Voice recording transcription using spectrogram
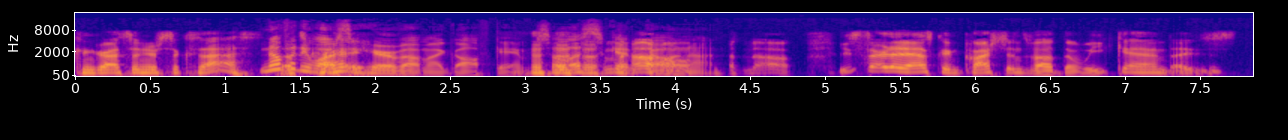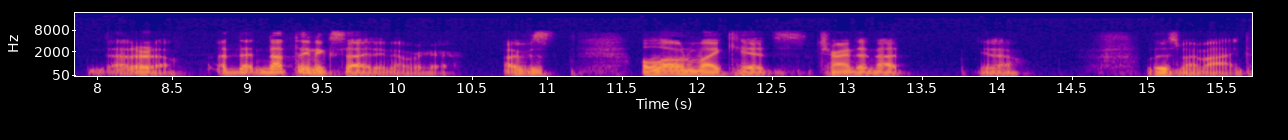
congrats on your success. nobody That's wants to hear about my golf game. So, let's get no, going on. No, you started asking questions about the weekend. I just, I don't know, Uh, nothing exciting over here. I was alone with my kids, trying to not, you know, lose my mind.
